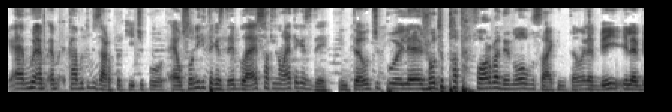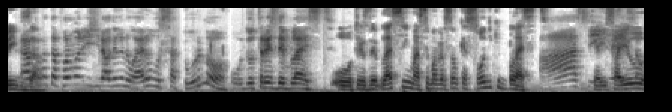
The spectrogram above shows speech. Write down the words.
É, é, é, cara, muito bizarro, porque, tipo, é o Sonic 3D Blast, só que não é 3D. Então, tipo, ele é jogo de plataforma de novo, saca? Então ele é bem, ele é bem A bizarro. plataforma original dele não era o Saturno? O do 3D Blast? O 3D Blast sim, mas tem uma versão que é Sonic Blast. Ah, sim. Que aí é, saiu-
